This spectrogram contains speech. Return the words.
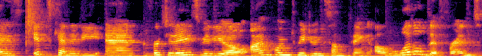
guys, it's Kennedy and for today's video I'm going to be doing something a little different.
